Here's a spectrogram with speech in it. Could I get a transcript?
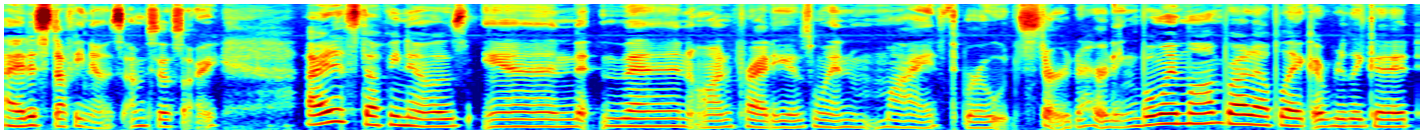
I had a stuffy nose. I'm so sorry. I had a stuffy nose, and then on Friday is when my throat started hurting. But my mom brought up like a really good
